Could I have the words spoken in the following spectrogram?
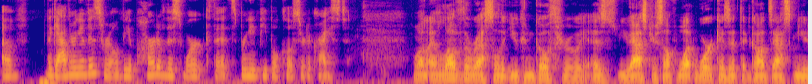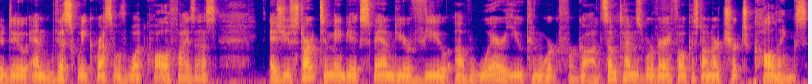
of the gathering of Israel, be a part of this work that's bringing people closer to Christ. Well, I love the wrestle that you can go through as you ask yourself, what work is it that God's asking you to do? And this week, wrestle with what qualifies us. As you start to maybe expand your view of where you can work for God, sometimes we're very focused on our church callings.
